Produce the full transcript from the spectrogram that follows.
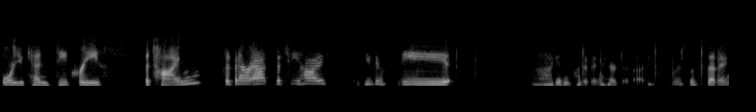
or you can decrease the time that they're at the T high. If you can see Oh, I didn't put it in here, did I? Where's the setting?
